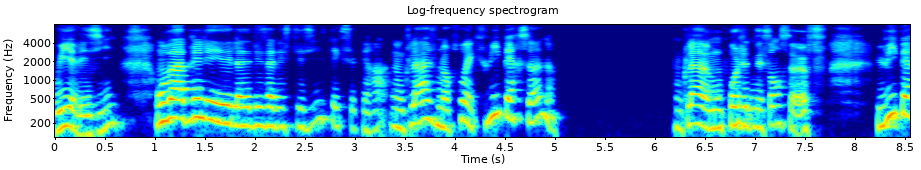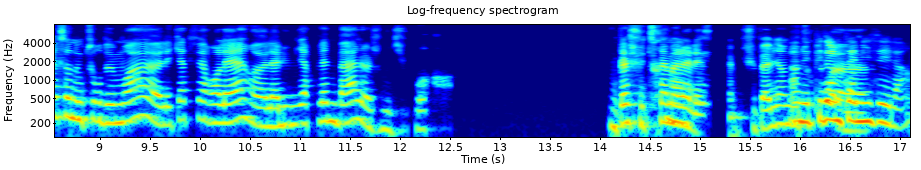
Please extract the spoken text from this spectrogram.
Oui, allez-y. On va appeler les, anesthésistes, etc. Donc là, je me retrouve avec huit personnes. Donc là, mon projet de naissance, euh, huit personnes autour de moi, les quatre fers en l'air, la lumière pleine balle. Je me dis, wow. Donc là, je suis très mal à l'aise. Je suis pas bien du On n'est tout. plus dans le euh, tamisé, là.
